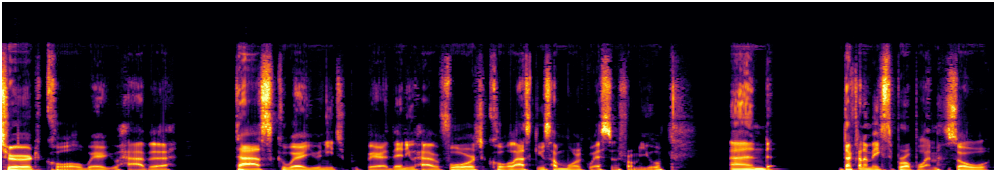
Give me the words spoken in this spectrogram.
third call where you have a task where you need to prepare. Then you have a fourth call asking some more questions from you. And that kind of makes a problem. So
